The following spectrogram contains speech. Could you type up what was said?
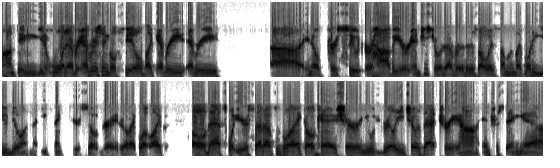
hunting, you know, whatever, every single field, like every every uh, you know, pursuit or hobby or interest or whatever, there's always someone like, "What are you doing that you think you're so great?" Or like, "What like." Oh, that's what your setup is like. Okay, sure. You really you chose that tree, huh? Interesting. Yeah.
